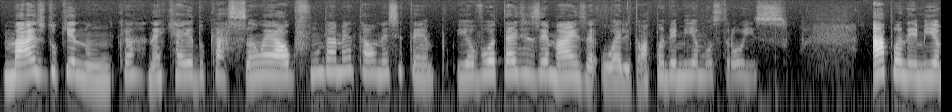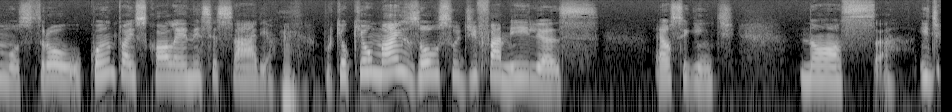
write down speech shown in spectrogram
mais do que nunca né, que a educação é algo fundamental nesse tempo. E eu vou até dizer mais, é, Wellington, a pandemia mostrou isso. A pandemia mostrou o quanto a escola é necessária. Hum. Porque o que eu mais ouço de famílias é o seguinte: nossa, e de,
